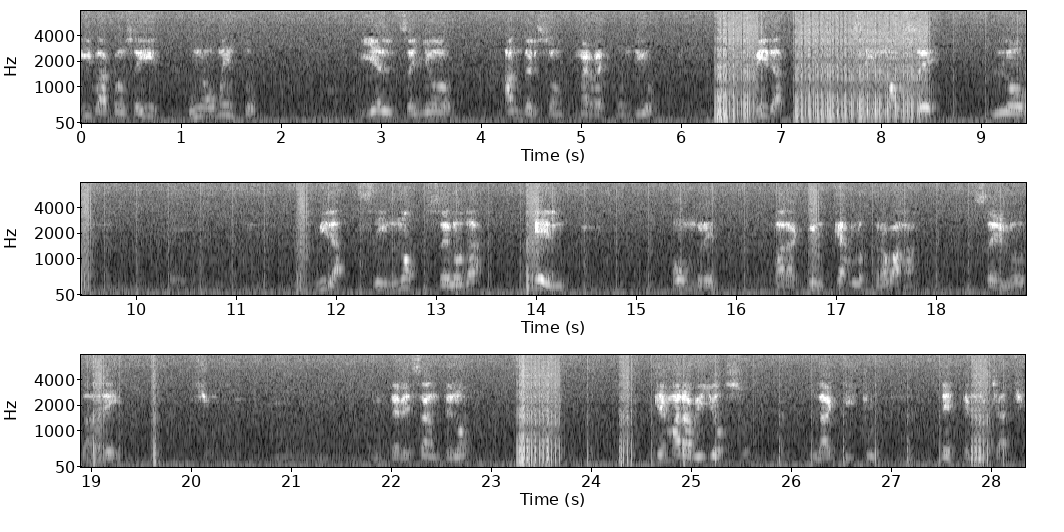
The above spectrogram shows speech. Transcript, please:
iba a conseguir un aumento. Y el señor Anderson me respondió, mira, si no se lo, mira, si no se lo da el hombre para quien Carlos trabaja, se lo daré yo. Interesante, ¿no? Qué maravilloso la actitud de este muchacho.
